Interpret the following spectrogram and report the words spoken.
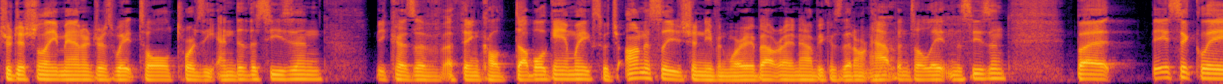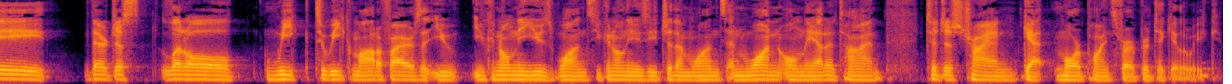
Traditionally, managers wait till towards the end of the season because of a thing called double game weeks, which honestly you shouldn't even worry about right now because they don't happen till late in the season. But basically they're just little week to week modifiers that you you can only use once. You can only use each of them once and one only at a time to just try and get more points for a particular week.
